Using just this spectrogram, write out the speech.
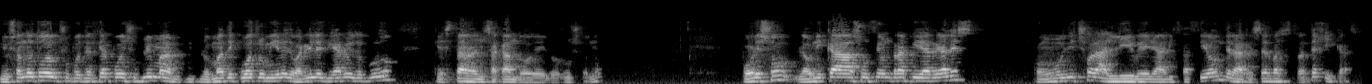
Ni usando todo su potencial pueden suplir más, los más de 4 millones de barriles diarios de crudo que están sacando de los rusos. ¿no? Por eso, la única solución rápida y real es, como hemos dicho, la liberalización de las reservas estratégicas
